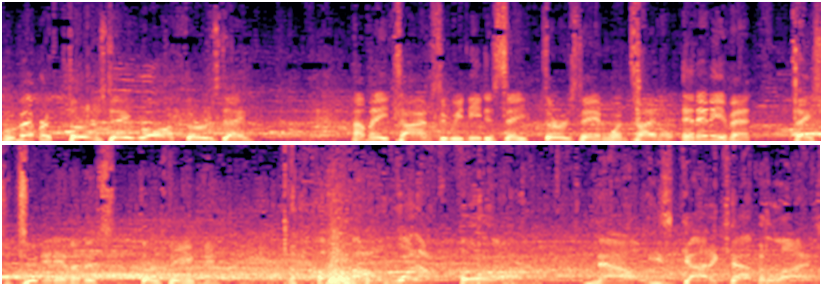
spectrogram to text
Remember Thursday, Raw Thursday? How many times do we need to say Thursday in one title? In any event, thanks for tuning in on this Thursday evening. what a forearm. Now he's got to capitalize.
